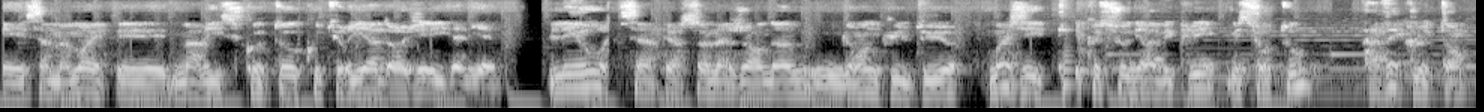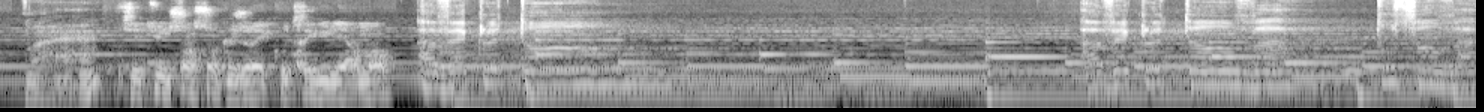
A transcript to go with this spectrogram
Et sa maman était Marie Scotto, couturière d'origine italienne. Léo, c'est un personnage hors norme, une grande culture. Moi j'ai quelques souvenirs avec lui, mais surtout avec le temps. Ouais. C'est une chanson que je réécoute régulièrement. Avec le temps, avec le temps va, tout s'en va,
